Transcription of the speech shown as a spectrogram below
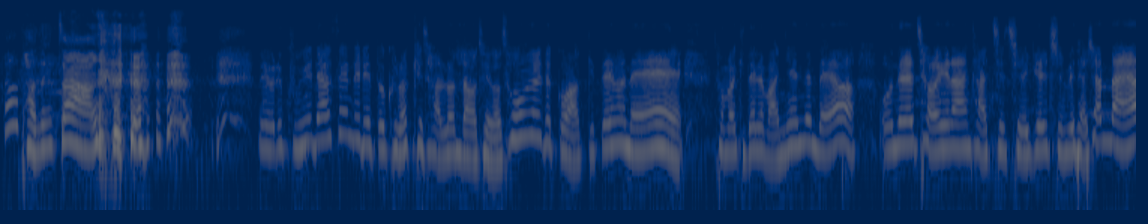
아, 반응 짱. 네, 우리 구미대 학생들이 또 그렇게 잘 논다고 제가 소문을 듣고 왔기 때문에 정말 기대를 많이 했는데요. 오늘 저희랑 같이 즐길 준비 되셨나요?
